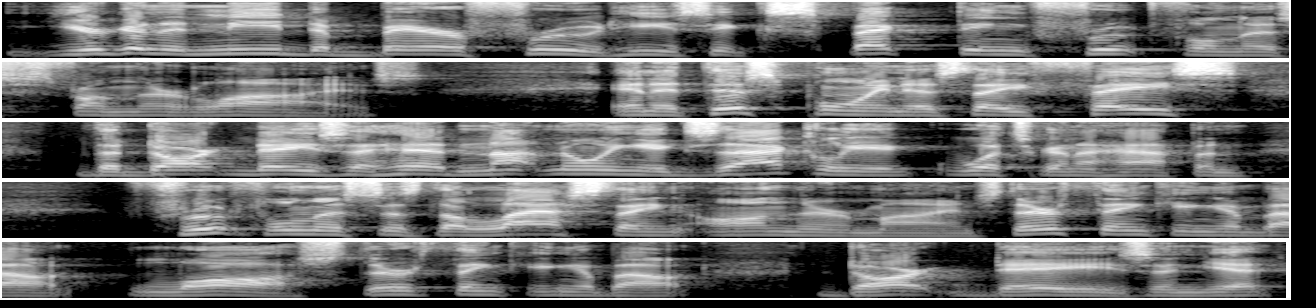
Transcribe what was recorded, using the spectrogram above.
you're going to need to bear fruit. He's expecting fruitfulness from their lives. And at this point, as they face the dark days ahead, not knowing exactly what's going to happen, fruitfulness is the last thing on their minds. They're thinking about loss, they're thinking about dark days, and yet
